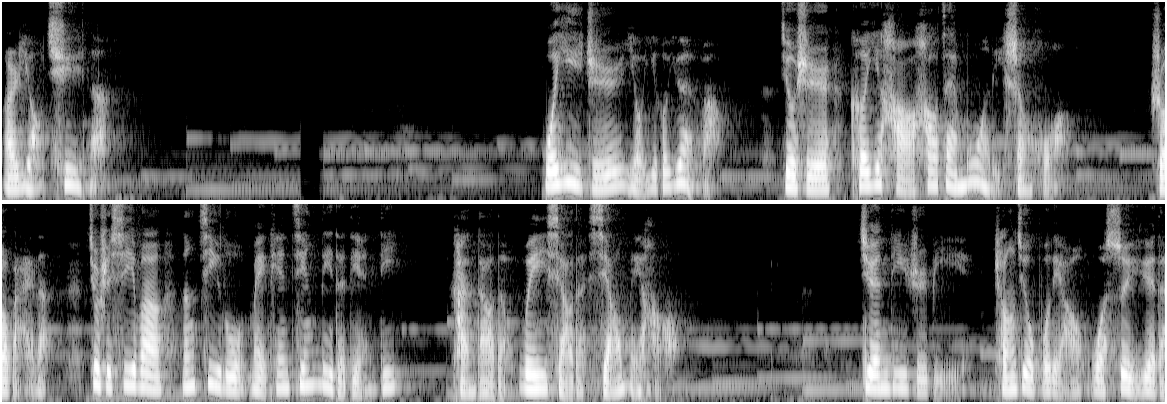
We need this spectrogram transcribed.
而有趣呢？我一直有一个愿望，就是可以好好在墨里生活。说白了，就是希望能记录每天经历的点滴，看到的微小的小美好。涓滴之笔成就不了我岁月的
